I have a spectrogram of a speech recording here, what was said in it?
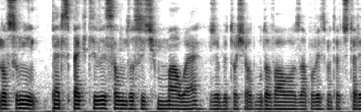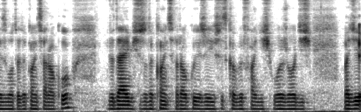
No w sumie perspektywy są dosyć małe, żeby to się odbudowało za powiedzmy te 4 zł do końca roku. Wydaje mi się, że do końca roku, jeżeli wszystko by fajnie się ułożyło, dziś będzie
